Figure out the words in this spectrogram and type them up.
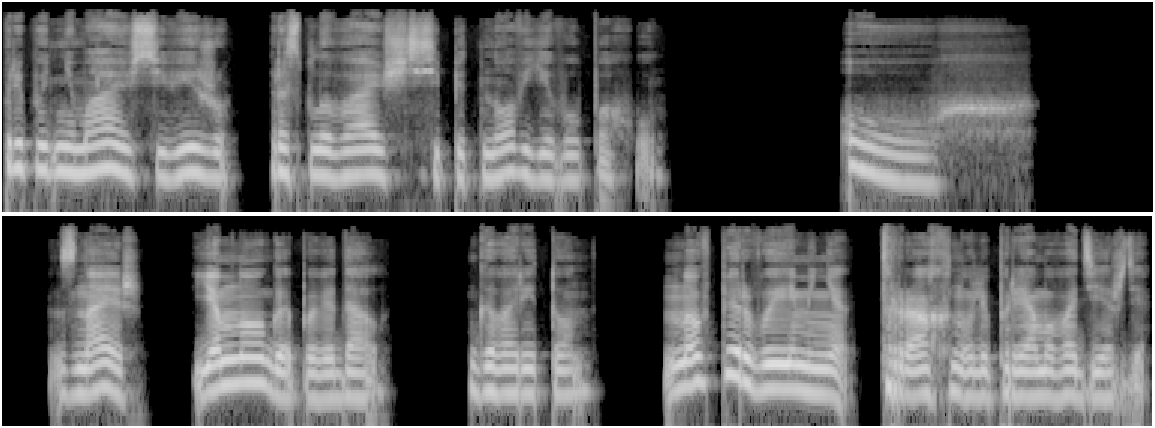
Приподнимаюсь и вижу расплывающееся пятно в его паху. Ох. Знаешь, я многое повидал, говорит он. но впервые меня трахнули прямо в одежде.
